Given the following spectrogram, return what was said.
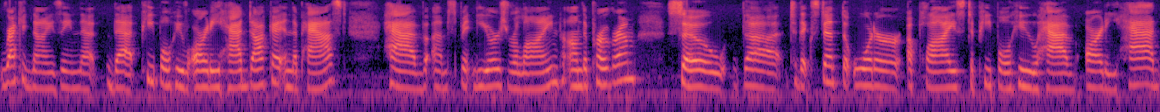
recognizing that that people who've already had DACA in the past have um, spent years relying on the program. So the to the extent the order applies to people who have already had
